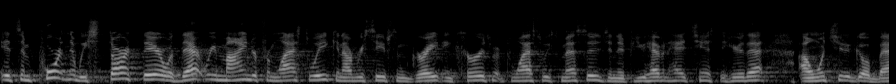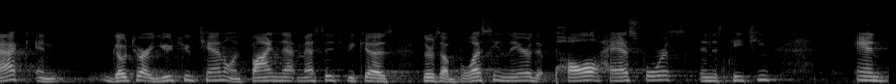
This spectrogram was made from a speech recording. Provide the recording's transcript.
it's important that we start there with that reminder from last week. And I've received some great encouragement from last week's message. And if you haven't had a chance to hear that, I want you to go back and go to our YouTube channel and find that message because there's a blessing there that Paul has for us in his teaching. And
